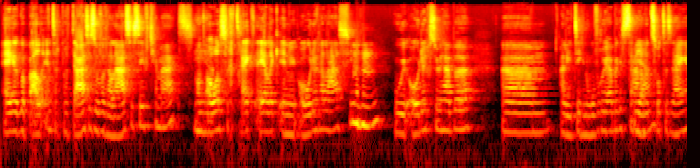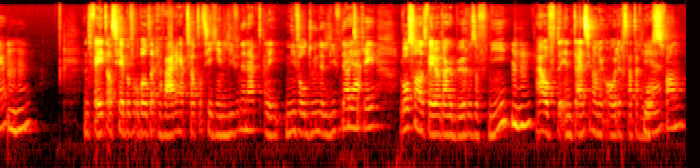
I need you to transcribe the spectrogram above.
eigenlijk bepaalde interpretaties over relaties heeft gemaakt. Want Ja. alles vertrekt eigenlijk in je oude relatie. Mhm. Hoe je ouders u hebben, allee, tegenover u hebben gestaan, Ja. om het zo te zeggen. Mhm. Het feit als jij bijvoorbeeld de ervaring hebt gehad dat je geen liefde hebt, alleen niet voldoende liefde hebt gekregen, los van het feit of dat gebeurd is of niet, Mhm. hè, of de intentie van je ouders staat er los van.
